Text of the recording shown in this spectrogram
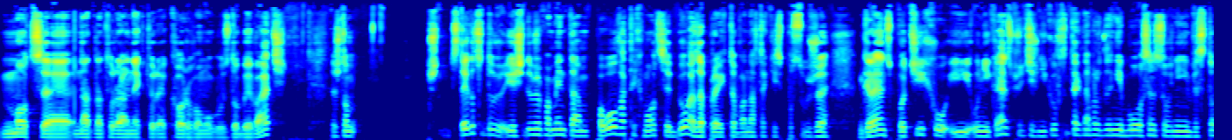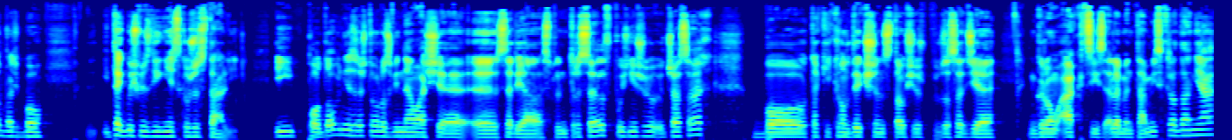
moce nadnaturalne, które Korwo mógł zdobywać. Zresztą z tego co, jeśli dobrze pamiętam, połowa tych mocy była zaprojektowana w taki sposób, że grając po cichu i unikając przeciwników, to tak naprawdę nie było sensu w nie inwestować, bo i tak byśmy z nich nie skorzystali. I podobnie zresztą rozwinęła się e, seria Splinter Cell w późniejszych czasach, bo taki Conviction stał się w zasadzie grą akcji z elementami skradania.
